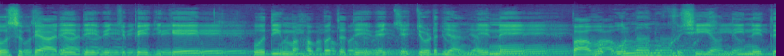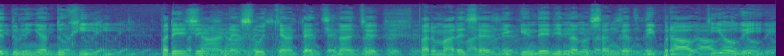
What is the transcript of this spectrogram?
ਉਸ ਪਿਆਰੇ ਦੇ ਵਿੱਚ ਭਿੱਜ ਕੇ ਉਹਦੀ ਮੁਹੱਬਤ ਦੇ ਵਿੱਚ ਜੁੜ ਜਾਂਦੇ ਨੇ, ਭਾਵ ਉਹਨਾਂ ਨੂੰ ਖੁਸ਼ੀ ਆਉਂਦੀ, ਨਹੀਂ ਤੇ ਦੁਨੀਆ ਦੁਖੀ ਹੈ ਪਰੇਸ਼ਾਨ ਹੈ ਸੋਚਾਂ ਟੈਨਸ਼ਨਾਂ 'ਚ। ਪਰ ਮਹਾਰਾਜ ਸਾਹਿਬ ਜੀ ਕਹਿੰਦੇ ਜਿਨ੍ਹਾਂ ਨੂੰ ਸੰਗਤ ਦੀ ਪ੍ਰਾਪਤੀ ਹੋ ਗਈ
